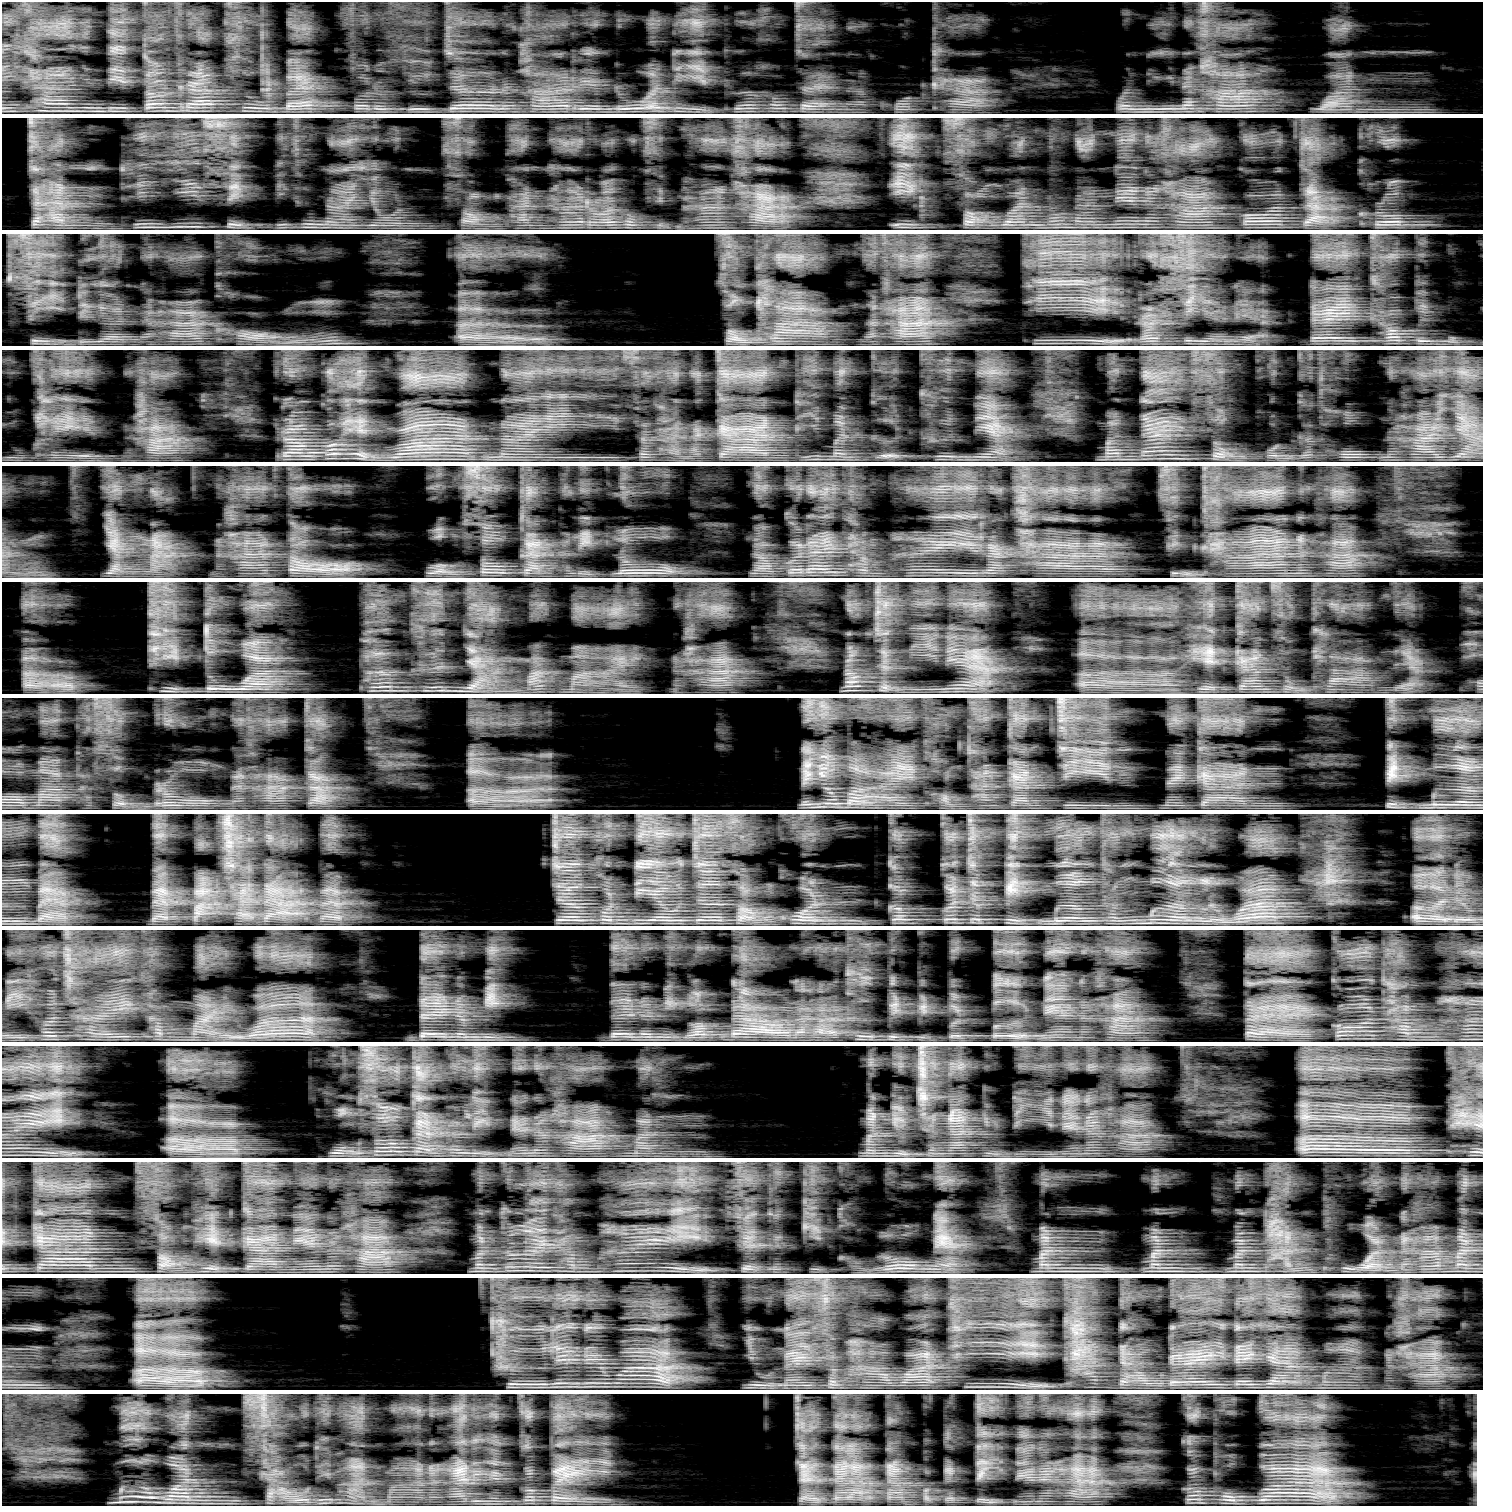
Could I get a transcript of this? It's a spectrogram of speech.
สวัสดีค่ะ ยินดีต้อนรับสู่ Back for the Future นะคะ เรียนรู้อดีตเพื่อเข้าใจอนาคตค่ะ วันนี้นะคะ วันจันทร์ที่ 20มิถุนายน 2565 ค่ะ อีก 2 วันเท่านั้นเนี่ยนะคะ ก็จะครบ 4 เดือนนะคะของออสงครามนะคะ ที่รัสเซียเนี่ยได้เข้าไปบุกยูเครนนะคะ เราก็เห็นว่าในสถานการณ์ที่มันเกิดขึ้นเนี่ยมันได้ส่งผลกระทบนะคะอย่างอย่างหนักนะคะต่อห่วงโซ่การผลิตโลก เราก็ได้ทำให้ราคาสินค้านะคะถีบตัวเพิ่มขึ้นอย่างมากมายนะคะ นอกจากนี้เนี่ยเเหตุการณ์สงครามเนี่ยพอมาผสมโรงนะคะกับ นโยบายของทางการจีนในการปิดเมืองแบบแบบปะฉะดะแบบ เจอคนเดียวเจอสองคนก็ก็จะปิดเมืองทั้งเมืองหรือว่า เออเดี๋ยวนี้เขาใช้คำใหม่ว่าดินามิกดินามิกล็อกดาวน์นะคะ คือปิดปิดเปิดเปิดเนี่ยนะคะ แต่ก็ทำให้อ่ห่วงโซ่การผลิตเนี่ยนะคะ มันมันหยุดชะงักอยู่ดีเนี่ยนะคะ เอ่อเหตุการณ์สองเหตุการณ์เนี้ยนะคะ มันก็เลยทำให้เศรษฐกิจของโลกเนี่ย มันมันมันผันผวนนะคะ มันเอ่อคือเรียกได้ว่าอยู่ในสภาวะที่คาดเดาได้ได้ยากมากนะคะ เมื่อวันเสาร์ที่ผ่านมานะคะ ดิฉันก็ไปจ่ายตลาดตามปกติเนี่ยนะคะ ก็พบว่า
